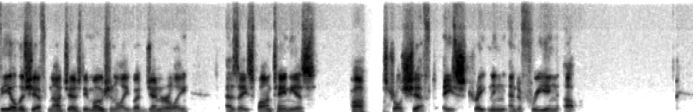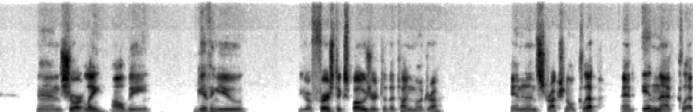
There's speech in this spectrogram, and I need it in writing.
feel the shift, not just emotionally, but generally as a spontaneous postural shift, a straightening and a freeing up. And shortly, I'll be giving you your first exposure to the tongue mudra in an instructional clip. And in that clip,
